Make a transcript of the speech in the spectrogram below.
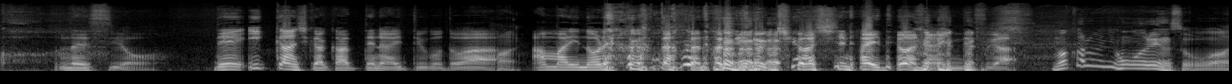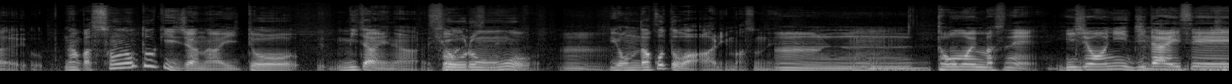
か。ですよで1巻しか買ってないっていうことは、はい。あんまり乗れなかったんかなっていう気はしないではないんですが。マカロニほうれん草は、なんかその時じゃないと、みたいな評論をうん。読んだことはありますね。うーん。と思いますね。非常に時代性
